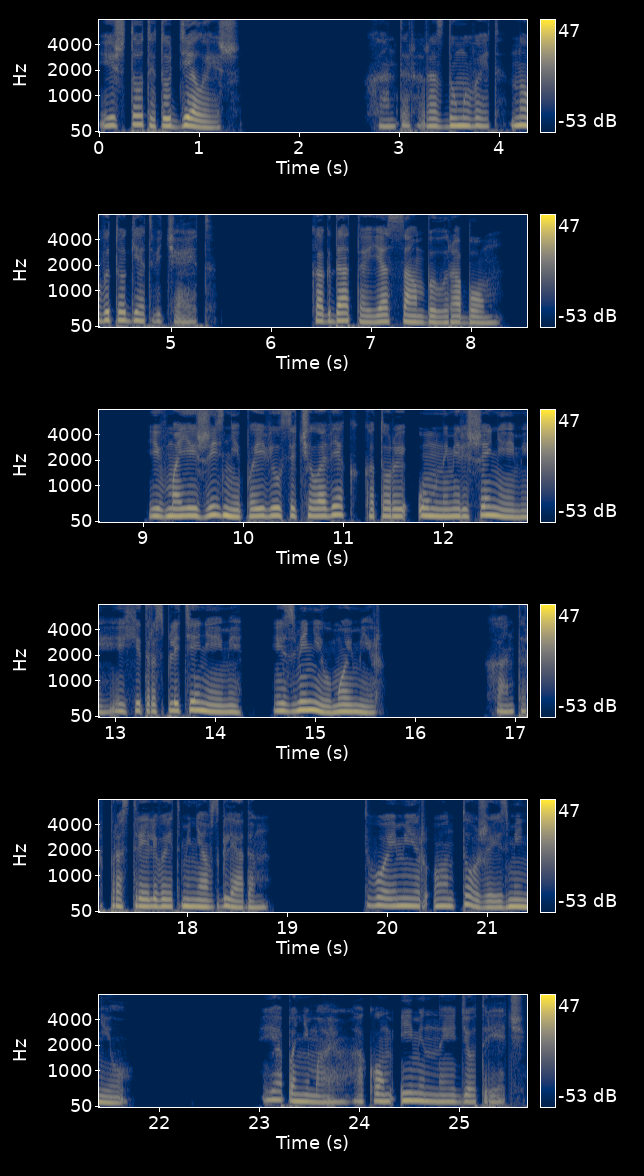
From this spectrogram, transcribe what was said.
«И что ты тут делаешь?» Хантер раздумывает, но в итоге отвечает. «Когда-то я сам был рабом. И в моей жизни появился человек, который умными решениями и хитросплетениями изменил мой мир». Хантер простреливает меня взглядом. Твой мир он тоже изменил. Я понимаю, о ком именно идет речь.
